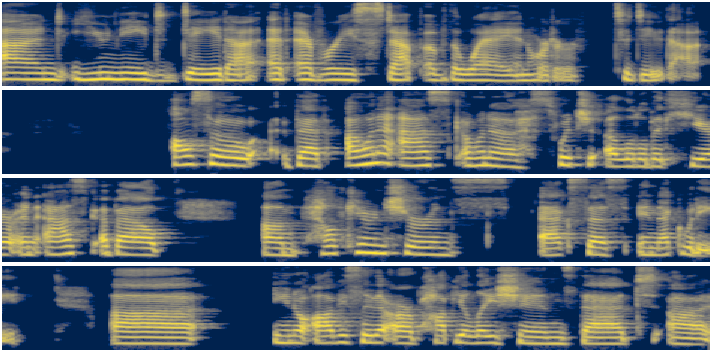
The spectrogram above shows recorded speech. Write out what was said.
and you need data at every step of the way in order to do that. Also, Beth, I want to ask, I want to switch a little bit here and ask about um, healthcare insurance access inequity. Uh, you know, obviously, there are populations that uh,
